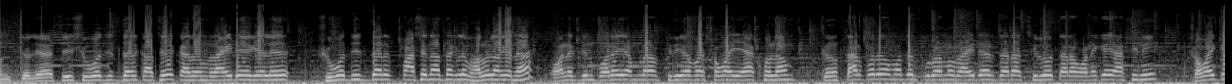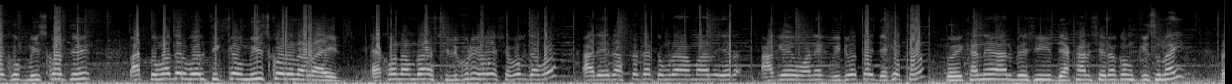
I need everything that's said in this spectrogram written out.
এখন চলে আসছি শুভজিৎদার কাছে, কারণ রাইডে গেলে শুভজিৎদার পাশে না থাকলে ভালো লাগে না। অনেকদিন পরেই আমরা ফিরে আবার সবাই এক হলাম। তারপরেও আমাদের পুরানো রাইডার যারা ছিল, তারা অনেকেই আসেনি। সবাইকে খুব মিস করছি। আর তোমাদের বলছি, কেউ মিস করো না রাইড এখন আমরা শিলিগুড়ি হয়ে সেবক যাব। আর এই রাস্তাটা তোমরা আমার এর আগে অনেক ভিডিওতে দেখেছ। তো এখানে আর বেশি দেখার সেরকম কিছু নাই। তো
